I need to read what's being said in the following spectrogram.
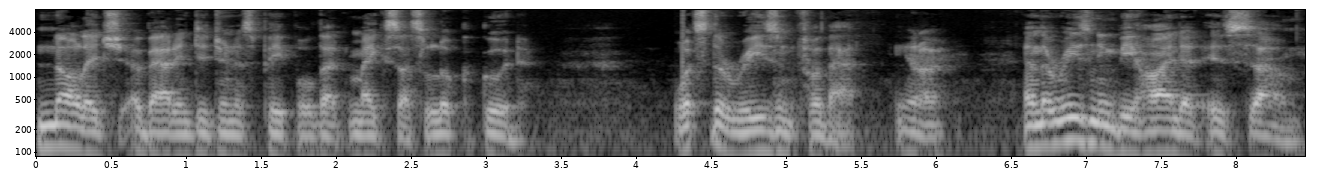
knowledge about Indigenous people that makes us look good? What's the reason for that? You know, and the reasoning behind it is, um,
